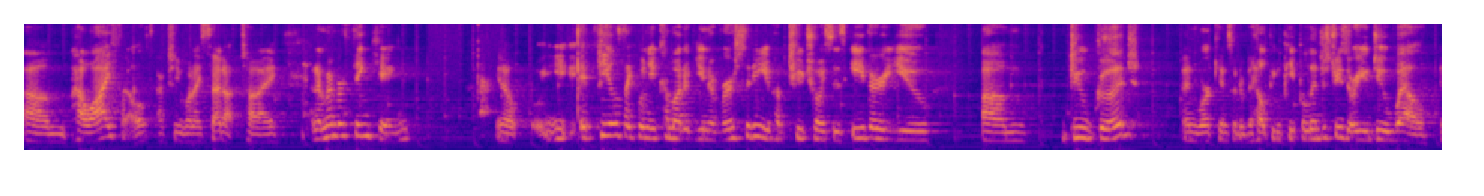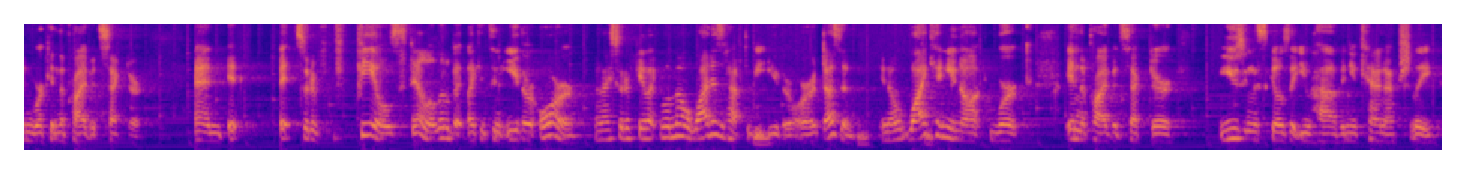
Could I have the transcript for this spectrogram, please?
um, how I felt actually when I set up TIE, and I remember thinking, you know, it feels like when you come out of university, you have two choices: either you um, do good and work in sort of the helping people industries, or you do well and work in the private sector. And it it sort of feels still a little bit like it's an either or. And I sort of feel like, well, no, why does it have to be either or? It doesn't. You know, why can you not work in the private sector using the skills that you have and you can actually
